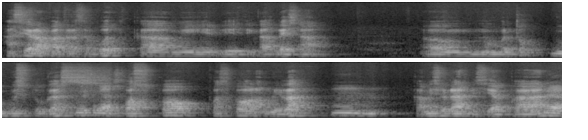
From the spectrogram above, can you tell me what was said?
hasil rapat tersebut kami di tingkat desa em, membentuk gugus tugas, Gugus tugas. posko posko alhamdulillah Hmm. kami sudah disiapkan Ya.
